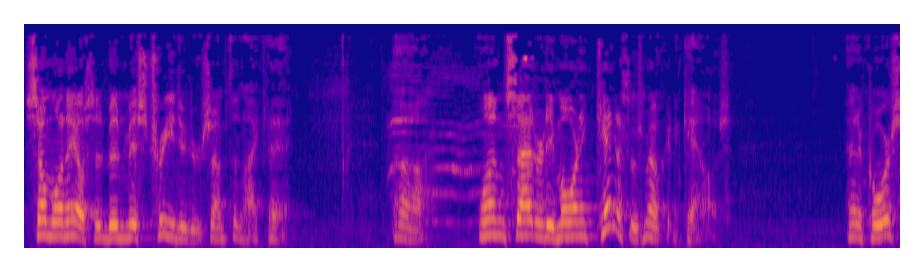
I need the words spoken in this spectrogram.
someone else had been mistreated or something like that. Uh, one Saturday morning, Kenneth was milking the cows. And of course,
